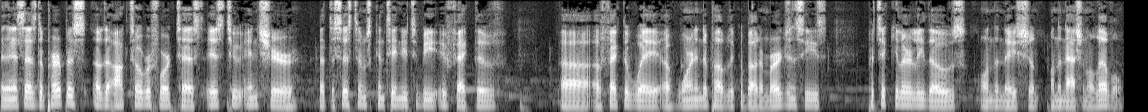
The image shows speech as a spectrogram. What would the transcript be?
And then it says the purpose of the October 4th test is to ensure that the systems continue to be effective, uh, effective way of warning the public about emergencies particularly those on the nation on the national level.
